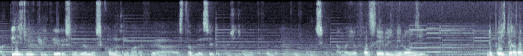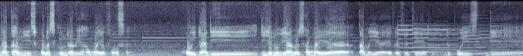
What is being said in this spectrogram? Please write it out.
atinge os critérios na mesma escola na vara estabelecer, depois de muito fundo de informação. A maior força é 2011, depois de arrematar a minha escola secundária, a maior força, com idade de 19 anos, a mãe também é FFT, depois de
